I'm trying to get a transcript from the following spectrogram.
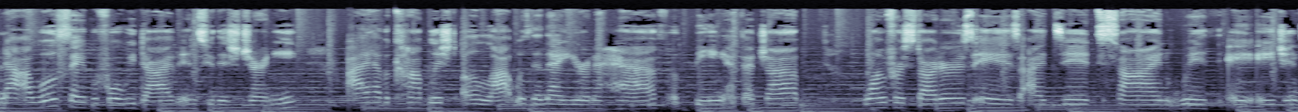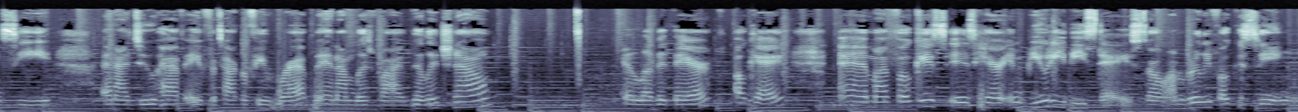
Now, I will say before we dive into this journey, I have accomplished a lot within that year and a half of being at that job. One for starters is I did sign with a agency and I do have a photography rep and I'm with Five Village now. I love it there. Okay. And my focus is hair and beauty these days. So I'm really focusing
